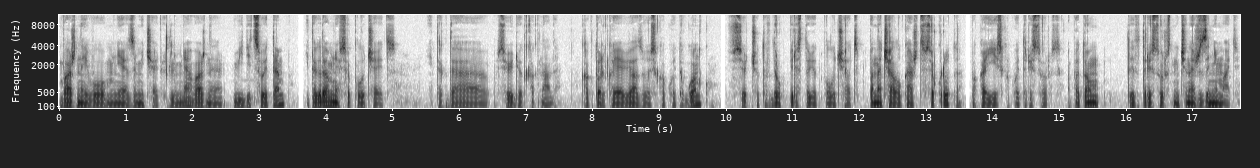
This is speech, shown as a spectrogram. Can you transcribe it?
важно его мне замечать. Для меня важно видеть свой темп, и тогда у меня все получается. И тогда все идет как надо. Как только я ввязываюсь в какую-то гонку, все что-то вдруг перестает получаться. Поначалу кажется все круто, пока есть какой-то ресурс, а потом ты этот ресурс начинаешь занимать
